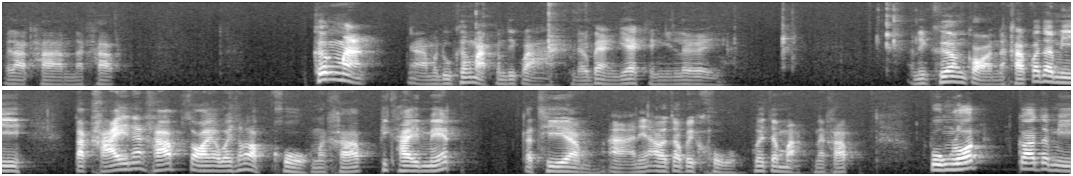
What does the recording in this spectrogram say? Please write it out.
เวลาทานนะครับ เครื่องหมักมาดูเครื่องหมักกันดีกว่า เดี๋ยวแบ่งแยกอย่างนี้เลย อันนี้เครื่องก่อนนะครับ ก็จะมีตะไคร้นะครับ ซอยเอาไว้สำหรับโขกนะครับพริกไทยเม็ดกระเทียมอ่าอันนี้เราจะไปโขกเพื่อจะหมักนะครับ ปรุงรสก็จะมี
